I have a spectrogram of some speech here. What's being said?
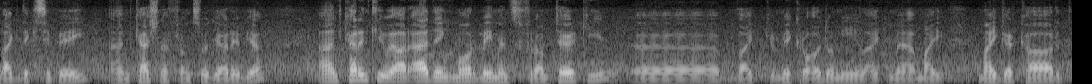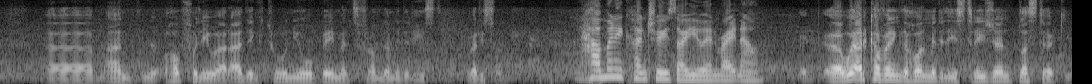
like DixiPay and Cashna from Saudi Arabia. And currently we are adding more payments from Turkey, uh, like Micro-Odomi, like My, Miger card, uh, and hopefully we are adding two new payments from the Middle East very soon. How many countries are you in right now? Uh, we are covering the whole Middle East region plus Turkey.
